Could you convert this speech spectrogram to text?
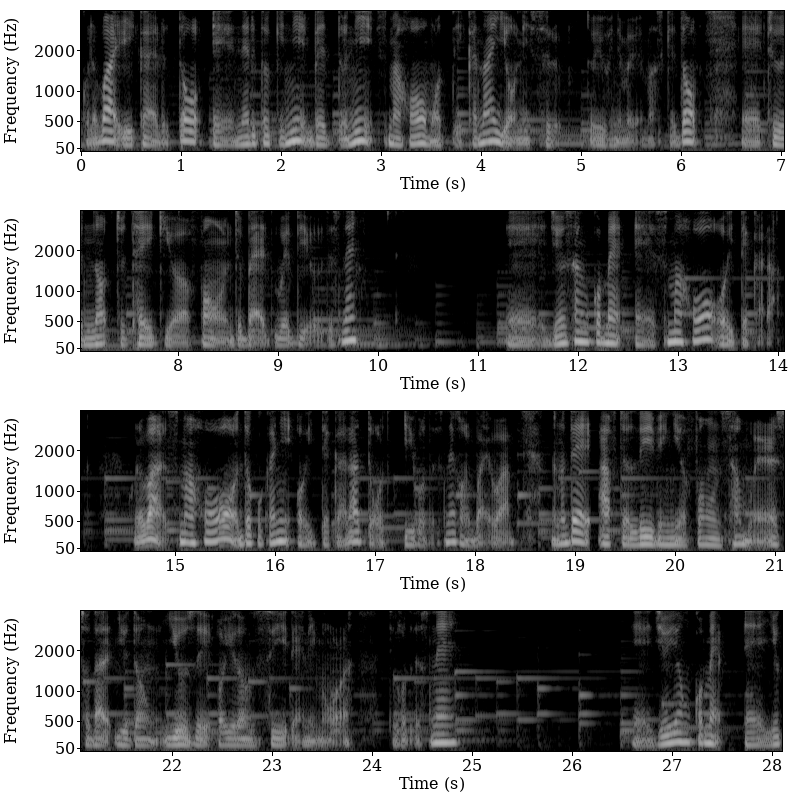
これは言い換えると、えー、寝るときにベッドにスマホを持っていかないようにするというふうにも言えますけど、えー、to not to take your phone to bed with you ですね。えー、13個目、えー、スマホを置いてから。これはスマホをどこかに置いてからということですね、この場合は。なので、after leaving your phone somewhere so that you don't use it or you don't see it anymore ということですね。え、14個目、え、ゆっ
